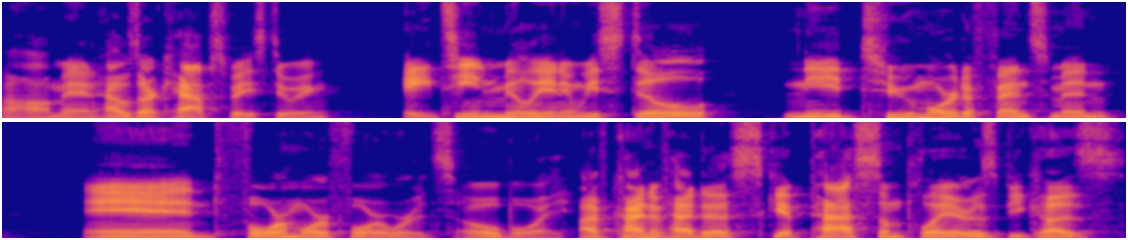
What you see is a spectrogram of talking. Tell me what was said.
oh man, how's our cap space doing? 18 million, and we still need two more defensemen and four more forwards. Oh boy. I've kind of had to skip past some players because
